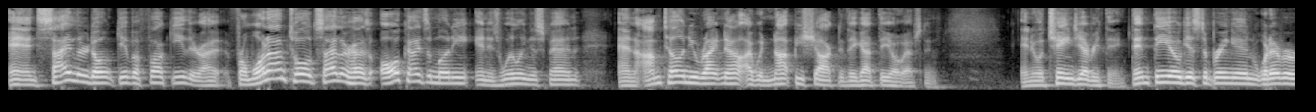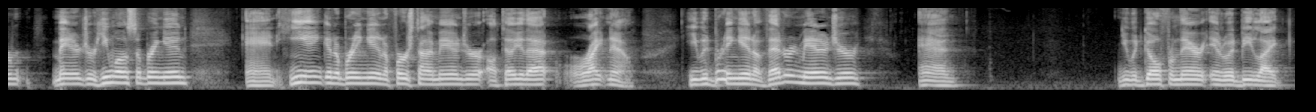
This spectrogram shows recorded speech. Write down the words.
And Seidler don't give a fuck either. I, from what I'm told, Seidler has all kinds of money and is willing to spend. And I'm telling you right now, I would not be shocked if they got Theo Epstein. And it will change everything. Then Theo gets to bring in whatever manager he wants to bring in. And he ain't going to bring in a first time manager. I'll tell you that right now. He would bring in a veteran manager and you would go from there. It would be like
